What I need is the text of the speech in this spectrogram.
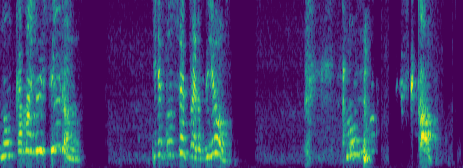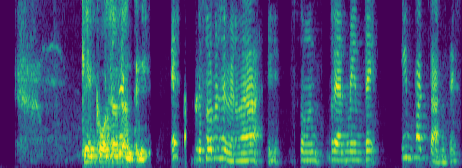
nunca más lo hicieron. Y eso se perdió. Qué cosa tan triste. Estas personas de verdad eh, son realmente impactantes.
